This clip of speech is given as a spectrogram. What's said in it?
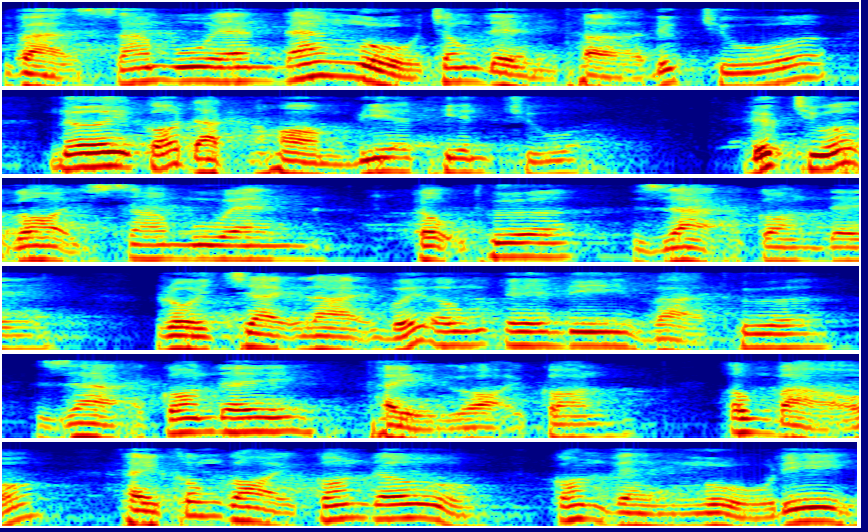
và samuel đang ngủ trong đền thờ đức chúa nơi có đặt hòm bia thiên chúa. Đức chúa gọi samuel, cậu thưa dạ con đây. Rồi chạy lại với ông eli và thưa dạ con đây, thầy gọi con. Ông bảo, thầy không gọi con đâu, con về ngủ đi,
